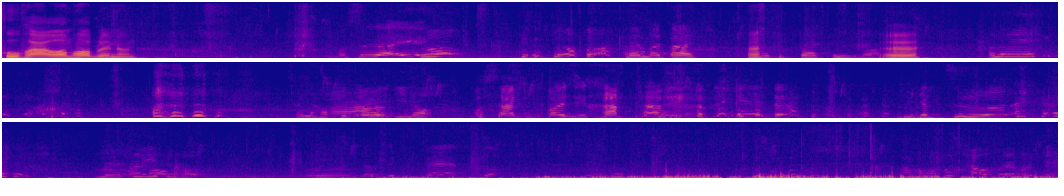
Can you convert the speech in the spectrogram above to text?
ภูผาอ้อมหอบเลยเนั่นเอาเสื้ออีกเล่นมาต่อยฮะสิบแปดปีบ่เออเอาเลยแต่ละครับเป็นเอ้ยอีเนาะบ่สั่นค่อยสิคัดท่านมีจักเสือแม่ลีสิบอกอือจักสิแปดตัวเข้าไปคนนี้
